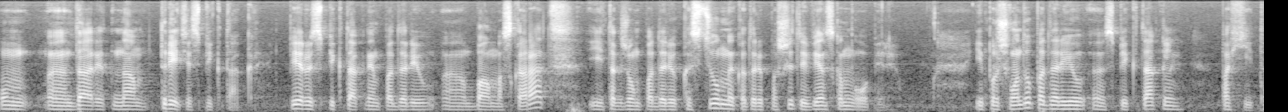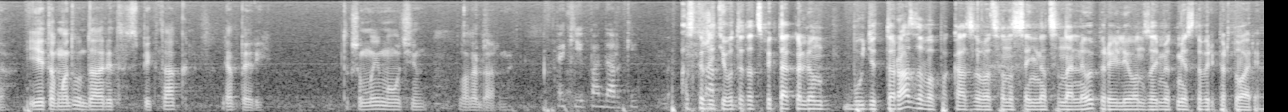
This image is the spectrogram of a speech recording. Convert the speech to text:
Он э, дарит нам третий спектакль. Первый спектакль он подарил э, бал «Маскарад», и также он подарил костюмы, которые пошиты в Венском опере. И в прошлом году подарил э, спектакль «Пахита». И в этом году дарит спектакль для Пери. Так что мы ему очень благодарны. Такие подарки. А скажите, вот этот спектакль, он будет разово показываться на сцене национальной оперы или он займет место в репертуаре?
